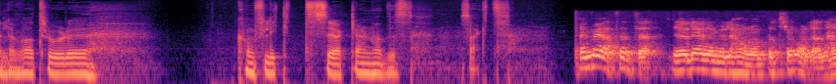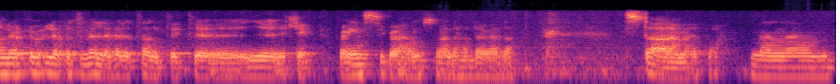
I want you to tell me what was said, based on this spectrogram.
Eller vad tror du konfliktsökaren hade sagt? Jag vet inte. Jag hade gärna velat ha någon på tråden. Han la upp ett väldigt, väldigt töntigt eh, ljudklipp på Instagram som jag hade velat störa mig på. Men... ehm,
